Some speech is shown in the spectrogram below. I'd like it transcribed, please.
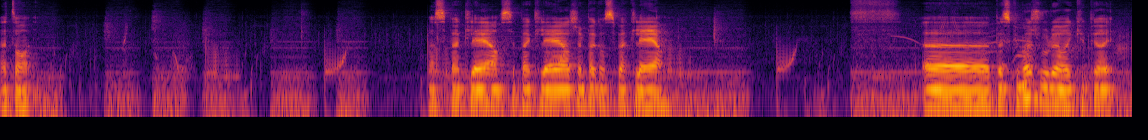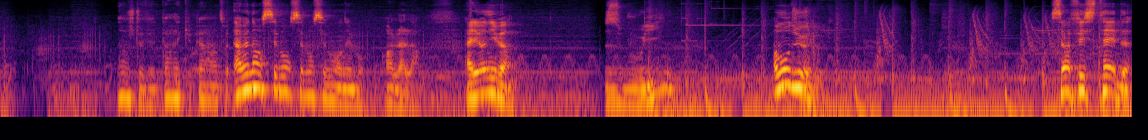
Attends. Ah, c'est pas clair, c'est pas clair, j'aime pas quand c'est pas clair. Euh, parce que moi je voulais récupérer. Non, je devais pas récupérer un truc. Ah, mais non, c'est bon, c'est bon, c'est bon, on est bon. Oh là là. Allez, on y va. Zboui. Oh mon dieu! C'est un fested.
